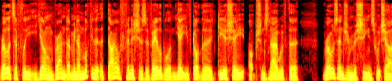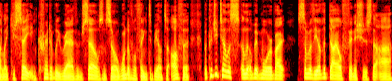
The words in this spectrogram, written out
relatively young brand. I mean, I'm looking at the dial finishes available, and yeah, you've got the Guilloche options now with the Rose engine machines, which are, like you say, incredibly rare themselves, and so a wonderful thing to be able to offer. But could you tell us a little bit more about some of the other dial finishes that our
